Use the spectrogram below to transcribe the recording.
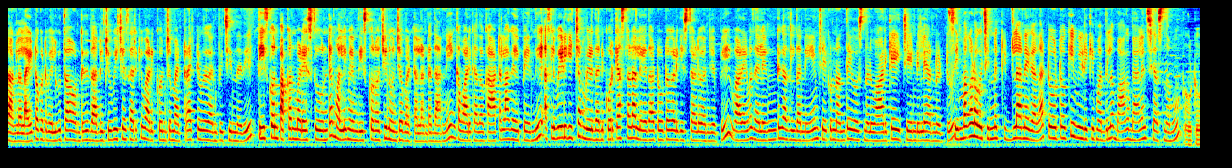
దాంట్లో లైట్ ఒకటి వెలుగుతూ ఉంటుంది. దాన్ని చూపించేసరికి వాడికి కొంచెం అట్రాక్టివ్గా అనిపించింది అది. తీసుకొని పక్కన పడేస్తూ ఉంటే మళ్ళీ మేము తీసుకొని వచ్చి నుంచోబెట్టాలంట దాన్ని. ఇంకా వాడికి అదొక ఆటలాగా అయిపోయింది. అసలు వీడికి ఇచ్చాం వీడు దాన్ని కొరికేస్తాడా లేదా టోటో గడికి ఇస్తాడు అని చెప్పి వాడేమో సైలెంట్గా అసలు దాన్ని ఏం చేయకుండా అంతే చూస్తున్నాడు. వాడికే ఇచ్చేయండిలే అన్నట్టు. సింబ కూడా ఒక చిన్న కిడ్ లానే కదా టోటోకి వీడికి మధ్యలో బాగా బ్యాలెన్స్ చేస్తున్నాము. టోటో?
